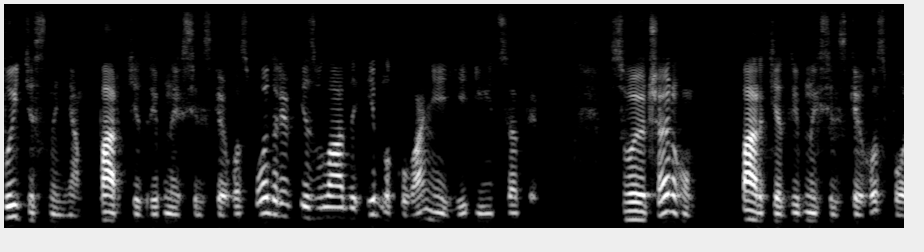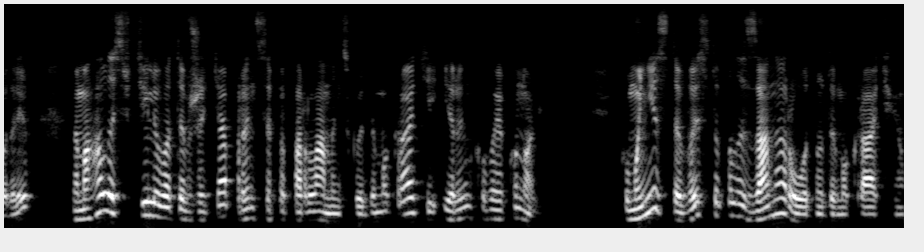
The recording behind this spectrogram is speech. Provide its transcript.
витіснення партії дрібних сільських господарів із влади і блокування її ініціатив. В свою чергу, партія дрібних сільських господарів намагалась втілювати в життя принципи парламентської демократії і ринкової економіки. Комуністи виступили за народну демократію,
